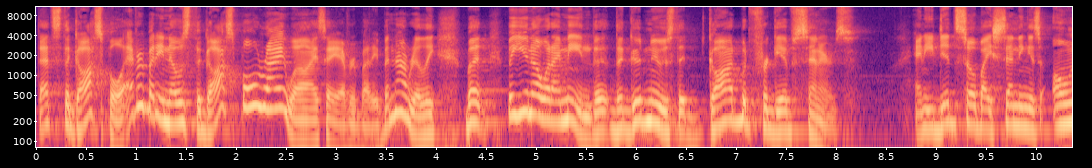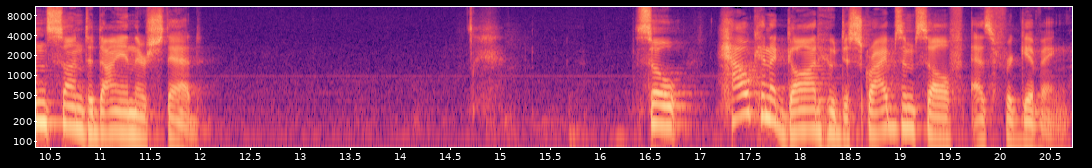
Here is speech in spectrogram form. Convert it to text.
That's the gospel. Everybody knows the gospel, right? Well, I say everybody, but not really. But, but you know what I mean the, the good news that God would forgive sinners. And he did so by sending his own son to die in their stead. So, how can a God who describes himself as forgiving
